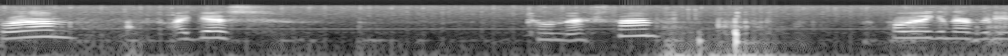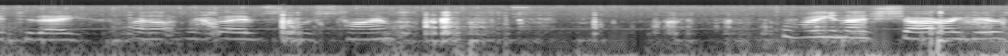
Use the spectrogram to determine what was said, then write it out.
But, um, I guess, till next time. Probably make another video today. I don't think I have so much time. We'll make a nice shot right here.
